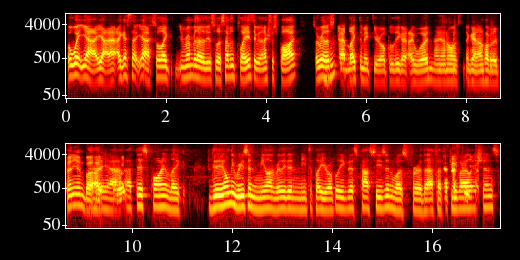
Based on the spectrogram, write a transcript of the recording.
But wait, yeah, yeah. I- I guess that yeah. So like, you remember that? So the seventh place, like with an extra spot. So Mm-hmm. realistically, I'd like to make the Europa League. I, I would. I, I know it's again unpopular opinion, but Yeah, I, I yeah, would. at this point, like the only reason Milan really didn't need to play Europa League this past season was for the FFP, FFP, yeah. violations.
